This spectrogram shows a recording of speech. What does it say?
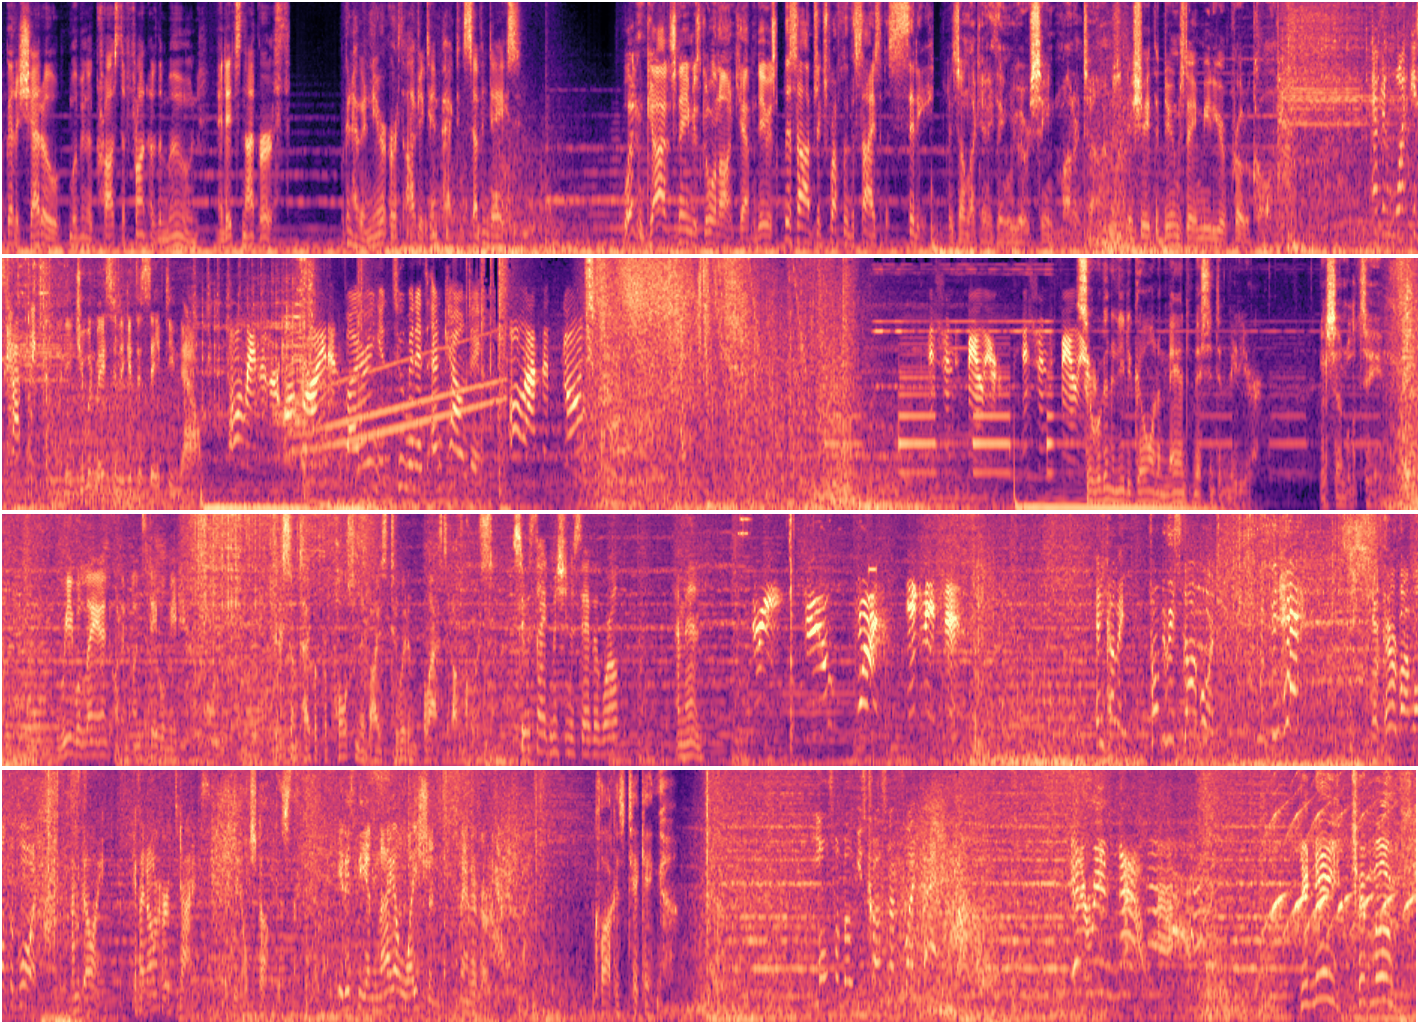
I've got a shadow moving across the front of the moon, and it's not Earth. We're gonna have a near Earth object impact in seven days. What in God's name is going on, Captain Davis? This object's roughly the size of a city. It's unlike anything we've ever seen in modern times. Initiate the Doomsday Meteor Protocol. Evan, what is happening? I need you and Mason to get to safety now. All go on a manned mission to the meteor. Assemble a team. We will land on an unstable meteor. Fix some type of propulsion device to it and blast it off course. Suicide mission to save the world? I'm in. Three, two, one. Ignition. Incoming! 12 degrees starboard! We've been hit! The repair bot won't deploy. I'm going. If I don't, Earth dies. If We don't stop this thing. It is the annihilation of planet Earth. The clock is ticking. Multiple bogeys crossing our flight path. Get her in now! You need to move!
